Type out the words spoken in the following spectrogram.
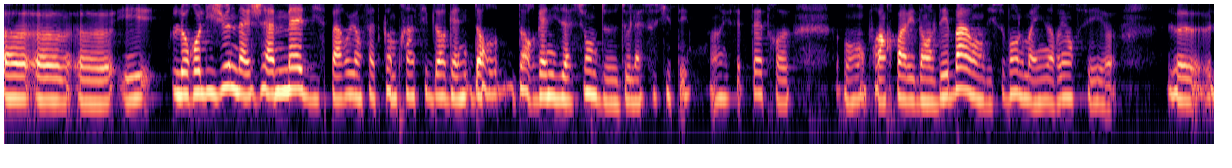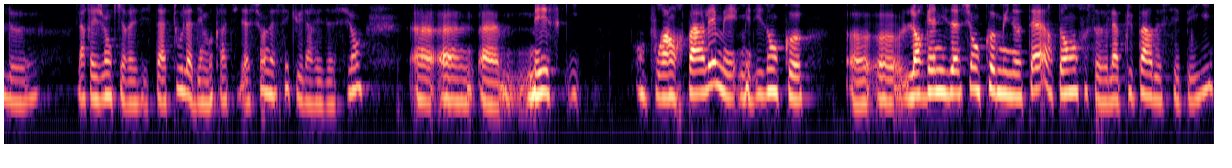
et le religieux n'a jamais disparu en fait comme principe d'organisation de, la société. Hein. et c'est peut-être, on pourra en reparler dans le débat, on dit souvent le Moyen-Orient c'est la région qui résiste à tout, la démocratisation, la sécularisation. Euh, euh, euh, mais on pourra en reparler, mais, disons que l'organisation communautaire dans la plupart de ces pays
